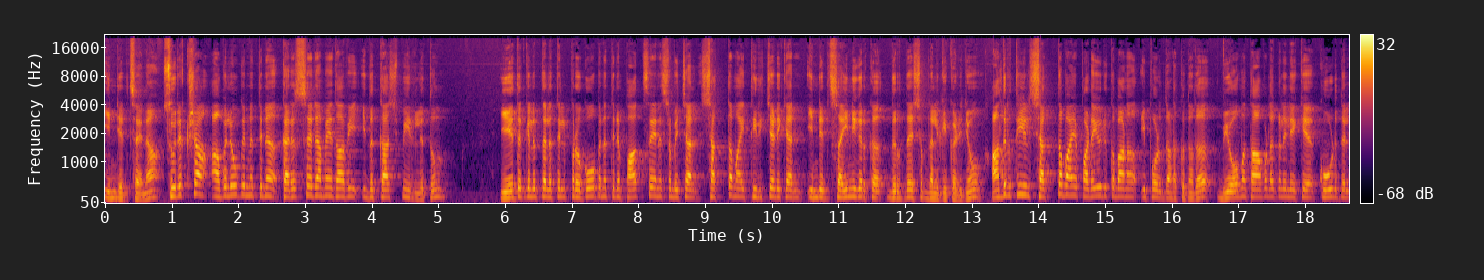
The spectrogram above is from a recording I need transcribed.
ഇന്ത്യൻ സേന. സുരക്ഷാ അവലോകനത്തിന് കരസേനാ മേധാവി ഇത് കാശ്മീരിലെത്തും. ഏതെങ്കിലും തലത്തിൽ പ്രകോപനത്തിന് പാക് സേന ശ്രമിച്ചാൽ ശക്തമായി തിരിച്ചടിക്കാൻ ഇന്ത്യൻ സൈനികർക്ക് നിർദ്ദേശം നൽകിക്കഴിഞ്ഞു അതിർത്തിയിൽ ശക്തമായ പടയൊരുക്കമാണ് ഇപ്പോൾ നടക്കുന്നത്. വ്യോമതാവളങ്ങളിലേക്ക് കൂടുതൽ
